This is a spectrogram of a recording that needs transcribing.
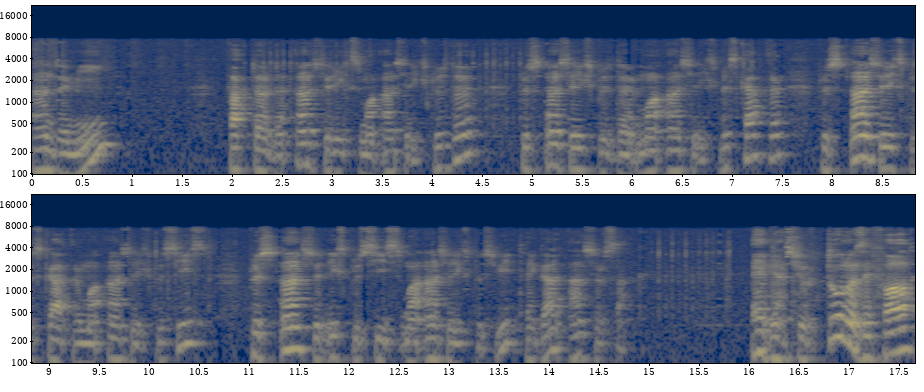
Un demi, facteur de 1 sur x moins 1 sur x plus 2, plus 1 sur x plus 2 moins 1 sur x plus 4, plus 1 sur x plus 4 moins 1 sur x plus 6, plus 1 sur x plus 6 moins 1 sur x plus 8 égale 1 sur 5. Et bien sûr, tous nos efforts,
